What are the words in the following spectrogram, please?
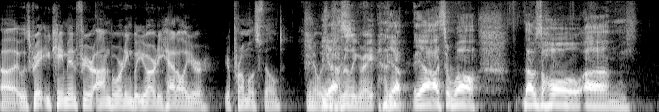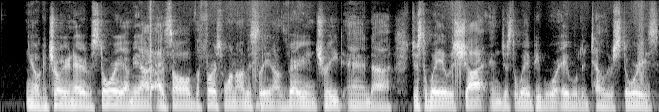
uh, it was great. You came in for your onboarding, but you already had all your your promos filmed. You know, which Yes. was really great. yeah, yeah. I said, well, that was the whole, um, you know, control your narrative story. I mean, I, I saw the first one, obviously, and I was very intrigued, and uh, just the way it was shot, and just the way people were able to tell their stories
